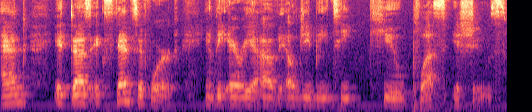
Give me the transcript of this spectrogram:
And it does extensive work in the area of LGBTQ plus issues.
